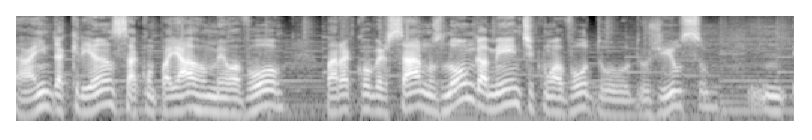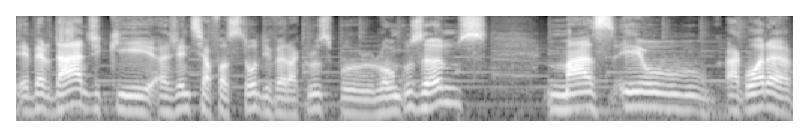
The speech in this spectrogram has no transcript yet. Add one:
ainda criança, acompanhava o meu avô para conversarmos longamente com o avô do, do Gilson. É verdade que a gente se afastou de Veracruz por longos anos, mas eu agora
